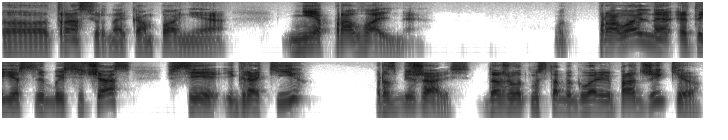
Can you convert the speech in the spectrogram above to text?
э, трансферная кампания не провальная. Вот провальная – это если бы сейчас все игроки разбежались. Даже вот мы с тобой говорили про Джикию,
